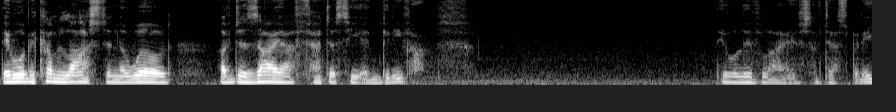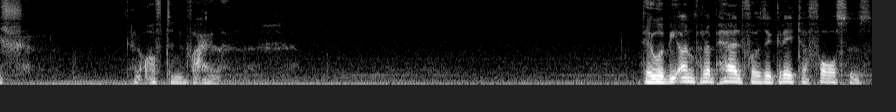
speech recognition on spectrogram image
They will become lost in the world of desire, fantasy, and grievance. They will live lives of desperation and often violence. They will be unprepared for the greater forces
